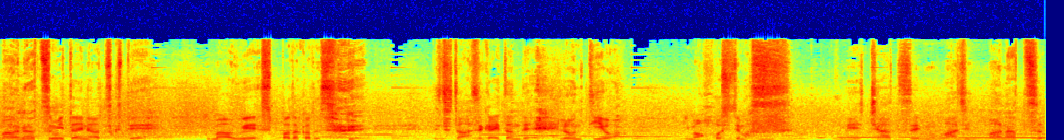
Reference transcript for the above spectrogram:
真夏みたいに暑くて今上すっぱだかです。ちょっと汗かいたんでロンティーを今干してます。めっちゃ暑い。もうマジ真夏。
